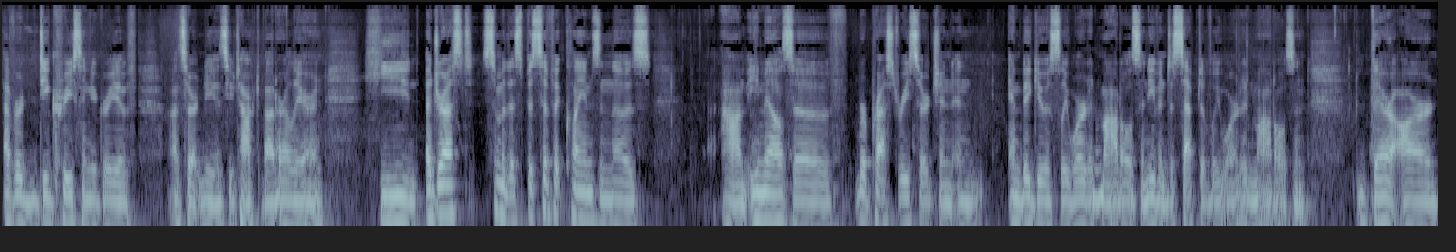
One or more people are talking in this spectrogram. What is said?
ever decreasing degree of uncertainty, as you talked about earlier. And he addressed some of the specific claims in those um, emails of repressed research and, and, ambiguously worded models and even deceptively worded models. And there are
